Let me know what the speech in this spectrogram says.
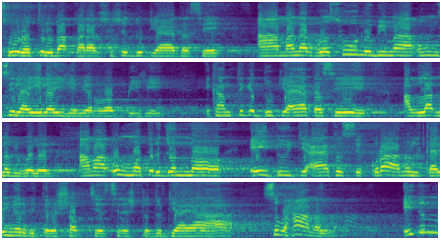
সুরতুল বাকারার শেষে দুটি আয়াত আছে, আমানার রসুল বিমা উনসিলা ইলাইহি রাব্বিহি। এখান থেকে দুটি আয়াত আছে আল্লাহ নবী বলেন, আমার উম্মতের জন্য এই দুইটি আয়াত হচ্ছে কোরআনুল কারিমের ভিতরে সবচেয়ে শ্রেষ্ঠ দুটি আয়াত। সুবহানাল্লাহ। এই জন্য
